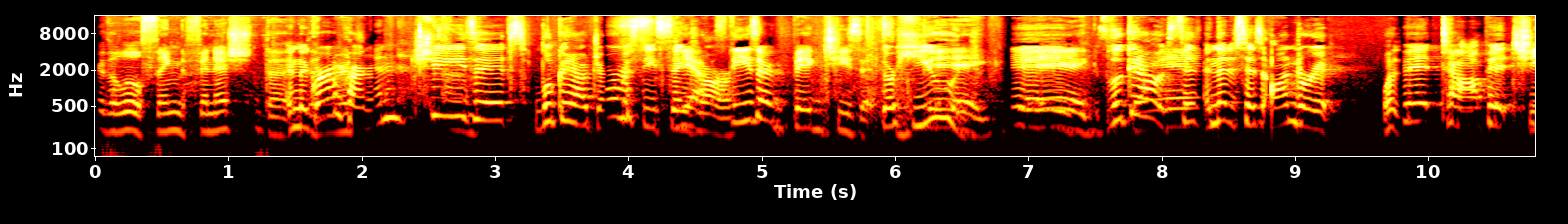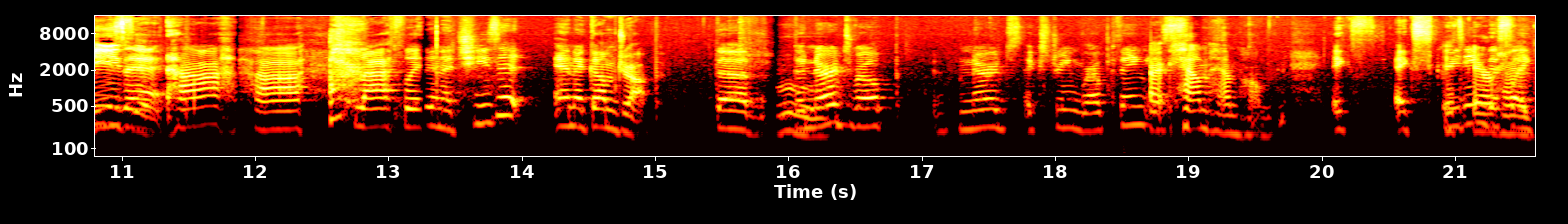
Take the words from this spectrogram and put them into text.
For the little thing to finish the And the graham nerd cracker. in. Cheez-It. Look at how ginormous these things Yeah, are. these are big cheeses. They're huge. Big. Big. Look at how it says, and then it says under it, what? Bit, top it, Cheez-It. Ha ha. Laugh with and a Cheez-It and a gumdrop. The the nerd's rope Nerd's extreme rope thing Uh, ham ham hum. ex- excreting this like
